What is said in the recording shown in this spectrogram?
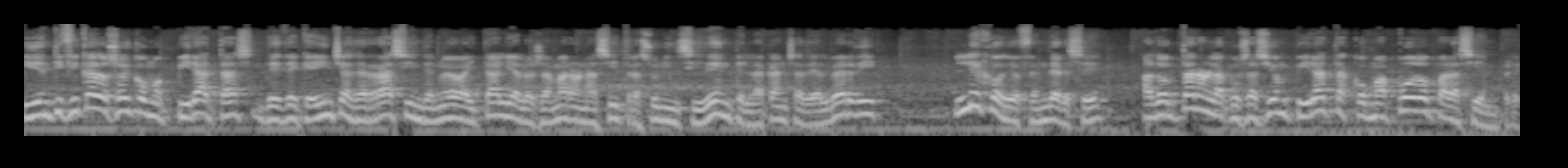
Identificados hoy como piratas, desde que hinchas de Racing de Nueva Italia lo llamaron así tras un incidente en la cancha de Alberdi, lejos de ofenderse, adoptaron la acusación piratas como apodo para siempre.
